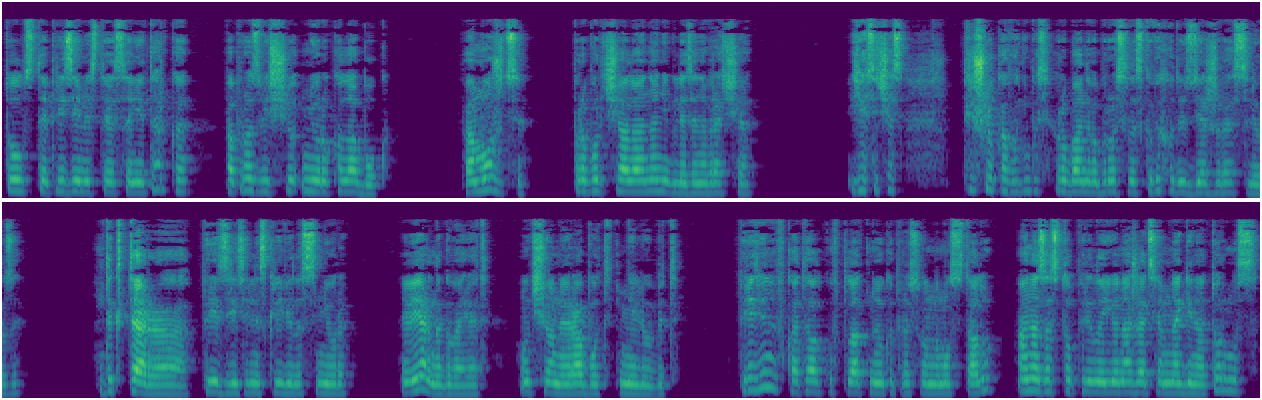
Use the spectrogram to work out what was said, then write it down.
толстая приземистая санитарка по прозвищу Нюра Колобок. «Поможете?» — пробурчала она, не глядя на врача. «Я сейчас пришлю кого-нибудь», — Рубанова бросилась к выходу, сдерживая слезы. «Доктора!» — презрительно скривилась Нюра. «Верно говорят, ученые работать не любят». Передвинув каталку вплотную к операционному столу, она застопорила ее нажатием ноги на тормоз,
